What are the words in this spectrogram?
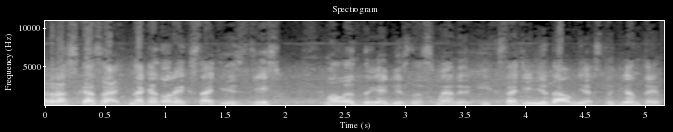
рассказать, на которой, кстати, здесь молодые бизнесмены и, кстати, недавние студенты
